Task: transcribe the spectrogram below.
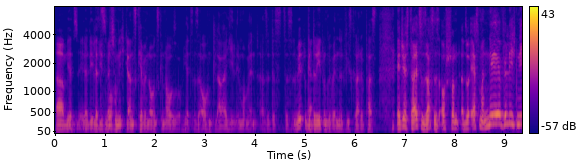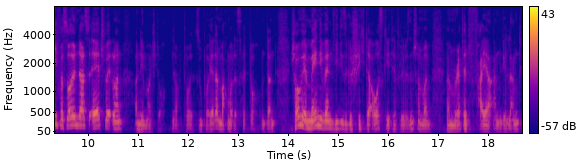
Ähm, jetzt wieder, die letzten Wochen nicht ganz, Kevin Owens genauso. Jetzt ist er auch ein klarer Heal im Moment. Also das, das wird ja. gedreht und gewendet, wie es gerade passt. Edge Styles, du sagst es auch schon, also erstmal, nee, will ich nicht, was soll denn das? Edge, und dann, ah nee, mach ich doch. Ja, toll, super. Ja, dann machen wir das halt doch. Und dann schauen wir im Main Event, wie diese Geschichte ausgeht, Herr Fle. Wir sind schon beim, beim Rapid Fire angelangt.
